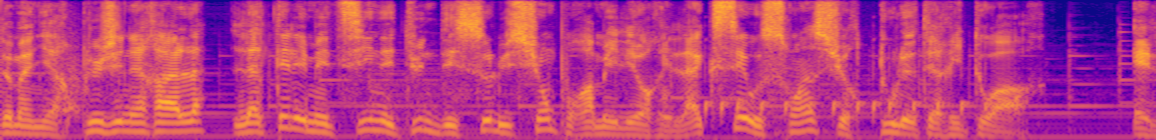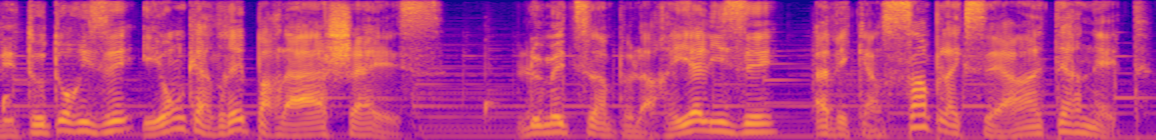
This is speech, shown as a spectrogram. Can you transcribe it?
De manière plus générale, la télémédecine est une des solutions pour améliorer l'accès aux soins sur tout le territoire. Elle est autorisée et encadrée par la HAS. Le médecin peut la réaliser avec un simple accès à Internet.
